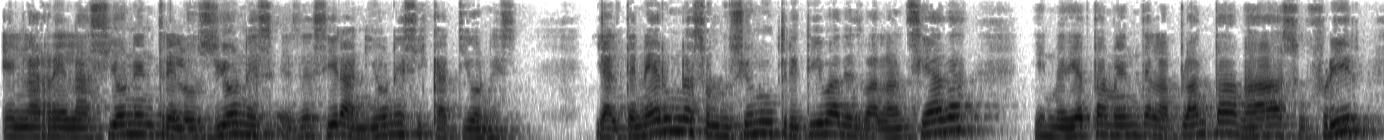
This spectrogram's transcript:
en la relación entre los iones, es decir, aniones y cationes. Y al tener una solución nutritiva desbalanceada, inmediatamente la planta va a sufrir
